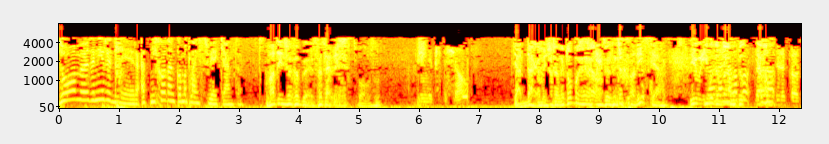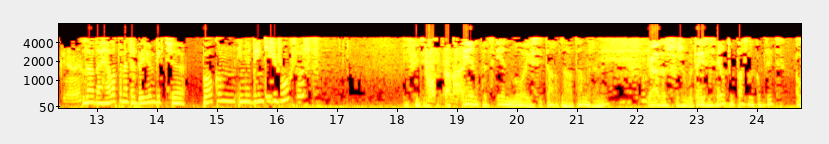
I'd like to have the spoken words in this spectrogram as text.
Zo moet je niet redeneren. Als het niet gaat, dan komt het langs twee kanten. Wat is er gebeurd? Vertel eens. Niks speciaals. Ja, daarom is het aan de gegaan natuurlijk. Dat wel iets, ja. Je, je Zou moet dat het helpen? Dat Zou- zou natuurlijk ook kunnen, hè. Zou dat helpen dat er bij u een beetje pokon in uw drinkje gevoegd wordt? Ik vind het, het, nou? één, het één mooi citaat na het andere. Hè. Ja, dat is voor zo Het meteen. is heel toepasselijk op dit. Oh,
